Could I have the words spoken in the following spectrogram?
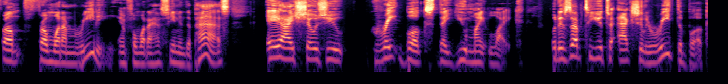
from from what I'm reading and from what I have seen in the past, AI shows you great books that you might like. But it's up to you to actually read the book,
